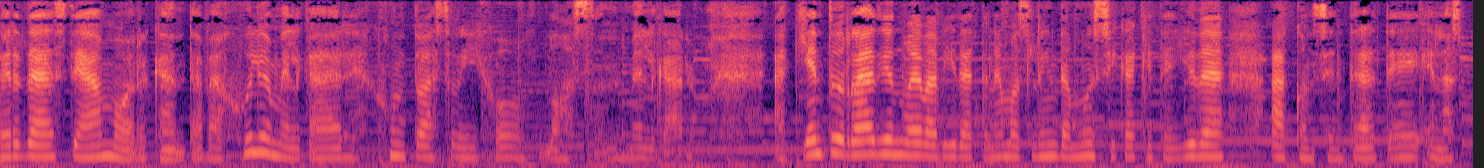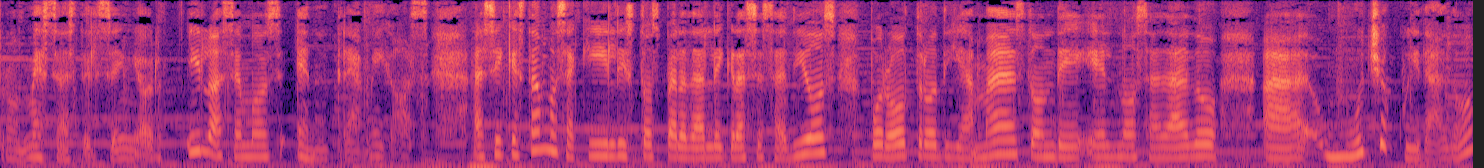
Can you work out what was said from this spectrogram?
Tus cuerdas de amor cantaba Julio Melgar junto a su hijo Lawson Melgar. Aquí en tu radio Nueva Vida tenemos linda música que te ayuda a concentrarte en las promesas del Señor y lo hacemos entre amigos. Así que estamos aquí listos para darle gracias a Dios por otro día más donde Él nos ha dado uh, mucho cuidado,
